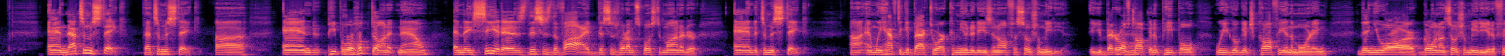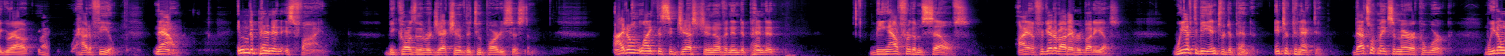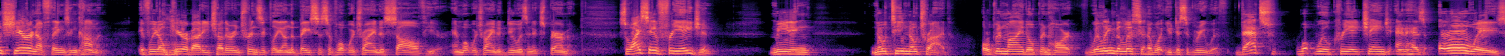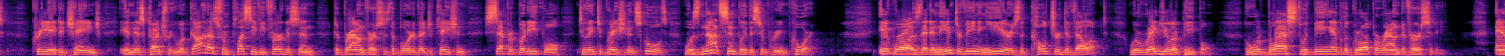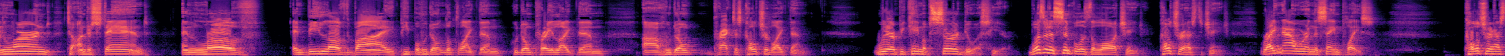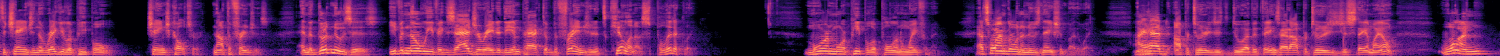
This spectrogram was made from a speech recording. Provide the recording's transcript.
And that's a mistake. That's a mistake. Uh, and people are hooked on it now and they see it as this is the vibe, this is what I'm supposed to monitor, and it's a mistake. Uh, and we have to get back to our communities and off of social media. You're better off mm-hmm. talking to people where you go get your coffee in the morning than you are going on social media to figure out right. how to feel. Now, independent is fine because of the rejection of the two party system. I don't like the suggestion of an independent being out for themselves. I forget about everybody else. We have to be interdependent, interconnected. That's what makes America work. We don't share enough things in common if we don't mm-hmm. care about each other intrinsically on the basis of what we're trying to solve here and what we're trying to do as an experiment. So I say a free agent, meaning no team, no tribe, open mind, open heart, willing to listen to what you disagree with. That's what will create change and has always created change in this country. What got us from Plessy v. Ferguson to Brown versus the Board of Education, separate but equal to integration in schools, was not simply the Supreme Court. It was that in the intervening years, the culture developed where regular people who were blessed with being able to grow up around diversity and learned to understand and love and be loved by people who don't look like them, who don't pray like them, uh, who don't practice culture like them where it became absurd to us here. It wasn't as simple as the law changing. Culture has to change. Right now, we're in the same place. Culture has to change, and the regular people change culture, not the fringes. And the good news is, even though we've exaggerated the impact of the fringe and it's killing us politically, more and more people are pulling away from it. That's why I'm going to NewsNation, by the way. Mm-hmm. I had opportunities to do other things. I had opportunities to just stay on my own. One,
